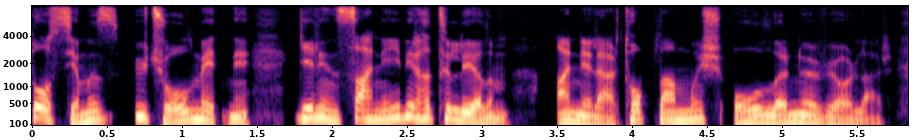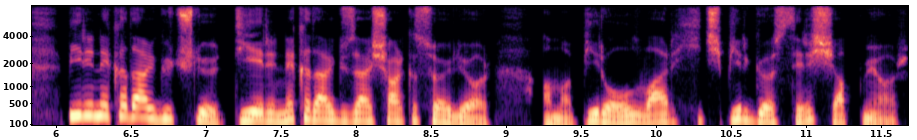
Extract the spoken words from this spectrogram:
Dosyamız Üç Oğul metni. Gelin sahneyi bir hatırlayalım. Anneler toplanmış, oğullarını övüyorlar. Biri ne kadar güçlü, diğeri ne kadar güzel şarkı söylüyor. Ama bir oğul var hiçbir gösteriş yapmıyor.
